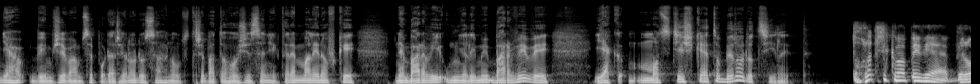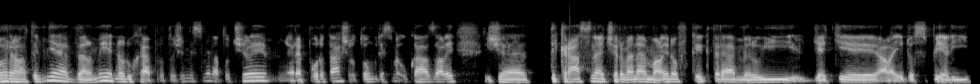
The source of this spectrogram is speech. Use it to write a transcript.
Já vím, že vám se podařilo dosáhnout třeba toho, že se některé malinovky nebarví umělými barvivy. Jak moc těžké to bylo docílit? Tohle překvapivě bylo relativně velmi jednoduché, protože my jsme natočili reportáž o tom, kde jsme ukázali, že ty krásné červené malinovky, které milují děti, ale i dospělí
